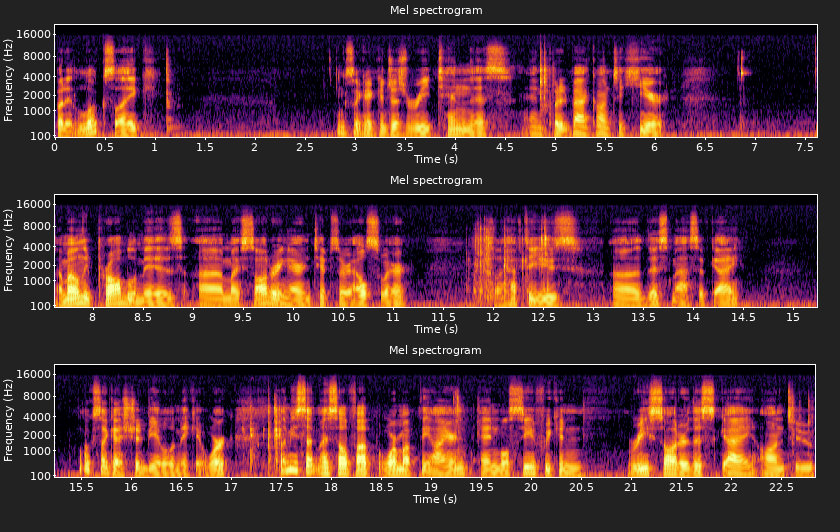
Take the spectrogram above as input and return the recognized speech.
But it looks like looks like I could just retin this and put it back onto here. Now my only problem is uh, my soldering iron tips are elsewhere so I have to use uh, this massive guy. Looks like I should be able to make it work. Let me set myself up, warm up the iron, and we'll see if we can resolder this guy onto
